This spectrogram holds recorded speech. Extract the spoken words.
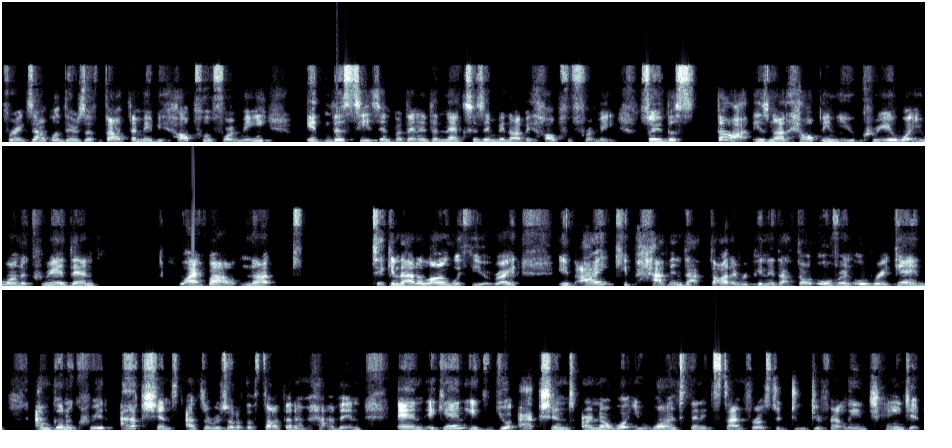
for example, there's a thought that may be helpful for me in this season, but then in the next season may not be helpful for me. So if the thought is not helping you create what you want to create, then why about not taking that along with you, right? If I keep having that thought and repeating that thought over and over again, I'm going to create actions as a result of the thought that I'm having. And again, if your actions are not what you want, then it's time for us to do differently and change it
